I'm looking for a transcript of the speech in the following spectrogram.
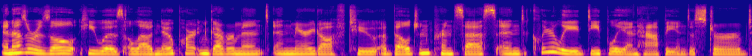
And as a result, he was allowed no part in government and married off to a Belgian princess and clearly deeply unhappy and disturbed.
